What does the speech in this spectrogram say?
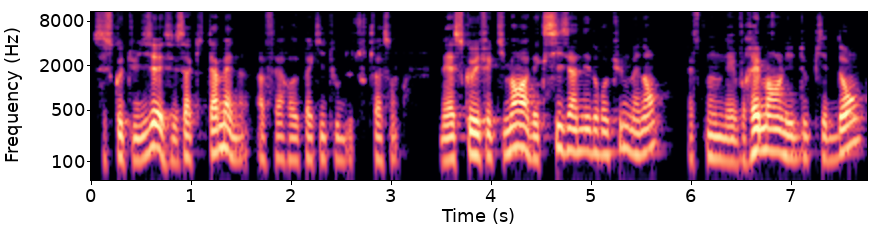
C'est ce que tu disais, c'est ça qui t'amène à faire euh, Paquitou de toute façon. Mais est-ce que effectivement, avec six années de recul maintenant, est-ce qu'on est vraiment les deux pieds dedans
